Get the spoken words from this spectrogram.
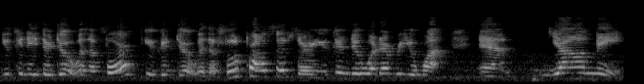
You can either do it with a fork, you can do it with a food processor, you can do whatever you want. And yummy.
